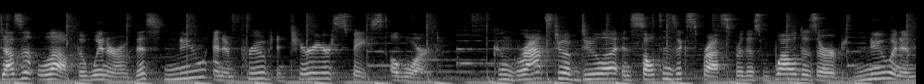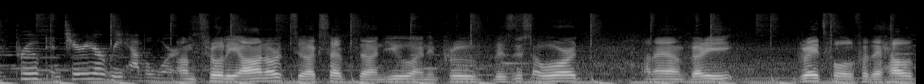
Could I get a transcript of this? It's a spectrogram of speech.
doesn't love the winner of this New and Improved Interior Space Award. Congrats to Abdullah and Sultan's Express for this well-deserved new and improved interior rehab award. I'm truly honored to accept the new and improved business award and I am very grateful for the help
